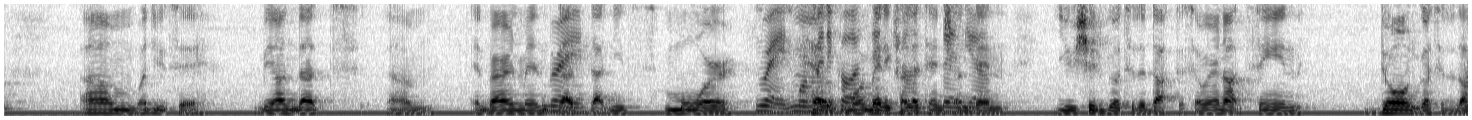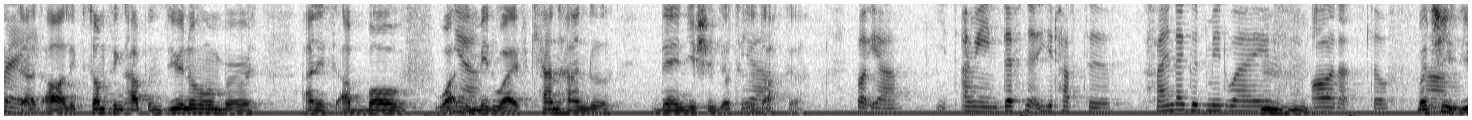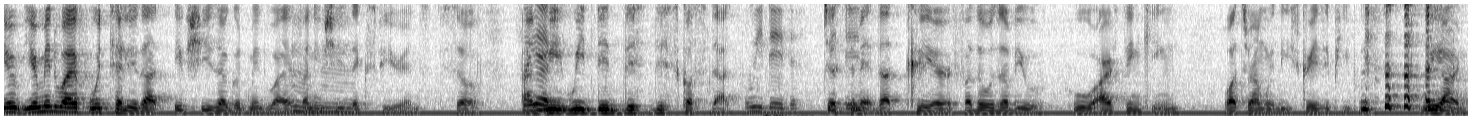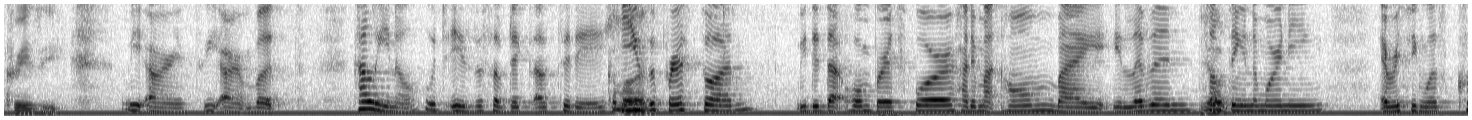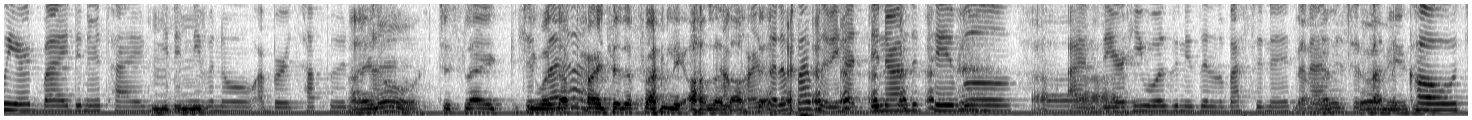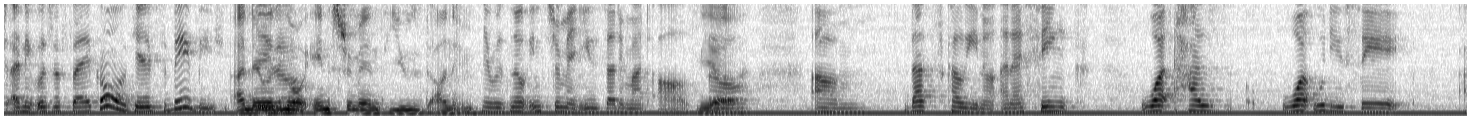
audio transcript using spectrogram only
um what do you say beyond that um environment Right. that that needs more right more help, medical more attention medical attention, then, then, you should go to the doctor. So we're not saying don't go to the doctor Right. at all. If something happens during the home birth and it's above what the midwife can handle, then you should go to Yeah. the doctor. but yeah i mean definitely you'd have to find a good midwife Mhm. all of that stuff But she, Um, your your midwife would tell you that if she's a good midwife and if she's Mhm. experienced. So, so and yeah, we we did this discuss that we did just we to did. make that clear for those of you who are thinking, what's wrong with these crazy people? we aren't crazy. We aren't. We aren't. But Kalino, which is the subject of today, Come he's on. the first one. We did that home birth for, had him at home by 11 Yup. something in the morning. Everything was cleared by dinner time. You didn't Mhm. even know a birth happened. I know, just like he was like a part of the family all And a along. part of the family. We had dinner on the table. Ah, And there he was in his little bassinet, and I was was just so on amazing. the couch, and it was just like, oh, here's the baby. and there you was know? no instrument used on him. There was no instrument used on him at all. So um, that's Kalino. And I think what has what would you say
